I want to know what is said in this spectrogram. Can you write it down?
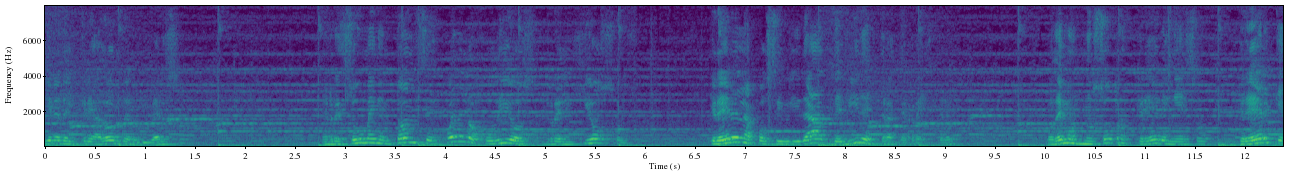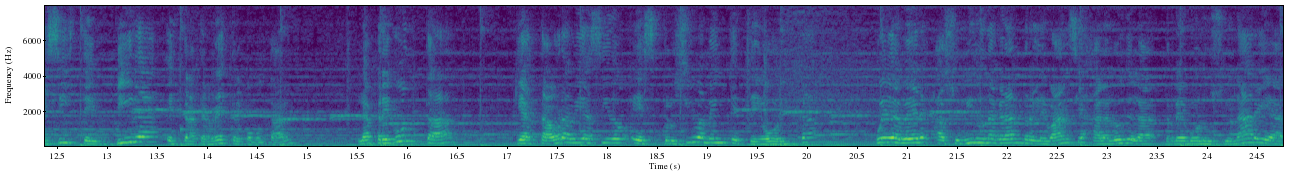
viene del creador del universo. En resumen, entonces, ¿pueden los judíos religiosos creer en la posibilidad de vida extraterrestre? ¿Podemos nosotros creer en eso? ¿Creer que existe vida extraterrestre como tal? La pregunta que hasta ahora había sido exclusivamente teórica puede haber asumido una gran relevancia a la luz de la revolucionaria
